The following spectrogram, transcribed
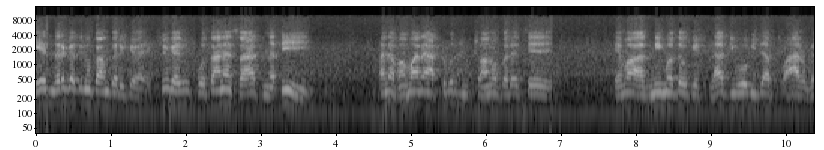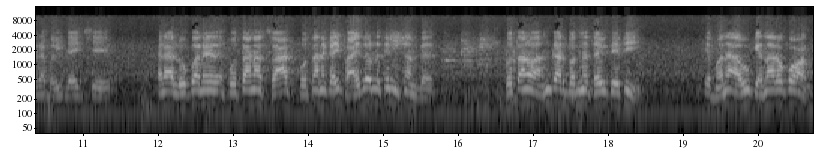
એ નરગતિનું કામ કર્યું કહેવાય. શું કહેવું પોતાને સ્વાર્થ નથી અને હમાને આટલું બધું નુકસાનો કરે છે. એમાં અગ્નિમાં તો કેટલા જીવો બીજા પાર વગેરે બળી જાય છે. અને આ લોકોને પોતાના સ્વાર્થ પોતાને કઈ ફાયદો નથી નુકસાન કરે પોતાનો અહંકાર ભગ્ન થયું તેથી કે મને આવું કહેનારો કોણ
